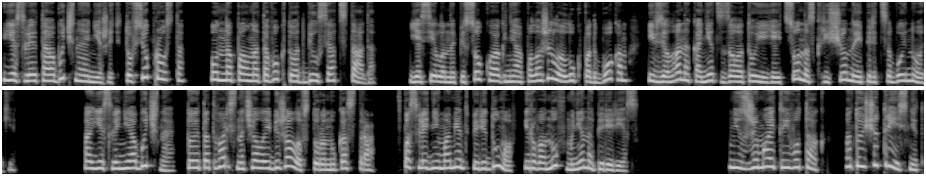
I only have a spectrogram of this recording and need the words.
Если это обычная нежить, то все просто. Он напал на того, кто отбился от стада. Я села на песок у огня, положила лук под боком и взяла, наконец, золотое яйцо на скрещенные перед собой ноги. А если необычная, то эта тварь сначала и бежала в сторону костра, в последний момент передумав и рванув мне на перерез. «Не сжимай ты его так, а то еще треснет»,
